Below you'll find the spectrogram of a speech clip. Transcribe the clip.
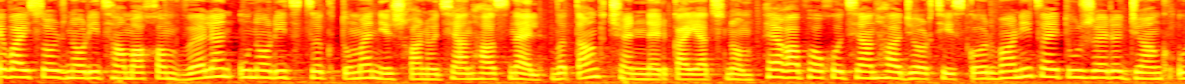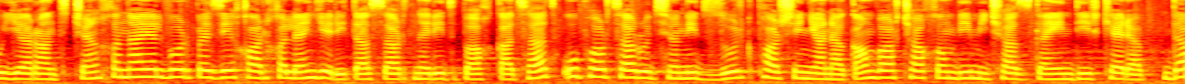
եւ այսօր նորից համախմբվել են ու նորից ձգտում են իշխանության հասնել, վտանգ չեն ներկայացնում։ Հեղափոխության հաջորդ իսկ օրվանից այդ ուժերը ջանք ու երանգ չեն խնայել, որ เป զի խարխլեն երիտասարդներից բաղկացած ու փորձառությունից զուրկ Փաշինյանական վարչախմբի միջազգային դիրքերը։ Դա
